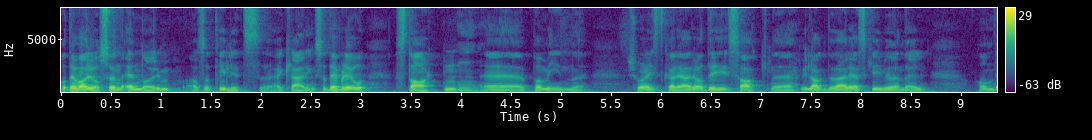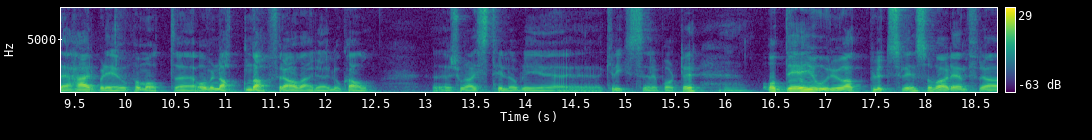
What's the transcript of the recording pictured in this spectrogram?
Og det var jo også en enorm altså, tillitserklæring. Så det ble jo starten mm. eh, på min journalistkarriere og de sakene vi lagde der. Jeg skriver jo en del om det her. Ble jo på en måte over natten da, fra å være lokal eh, journalist til å bli eh, krigsreporter. Og det gjorde jo at plutselig så var det en fra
